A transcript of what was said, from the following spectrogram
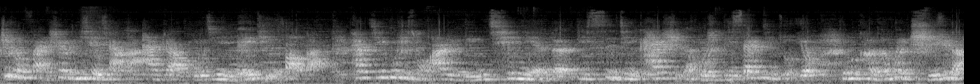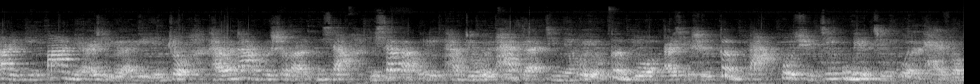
这种反射林现象呢，按照国际媒体的报道，几乎是从二零零七年的第四季开始的。或是第三季左右，那么可能会持续到二零零八年，而且越来越严重。台湾当然会受到影响。以香港为例，他们就会判断今年会有更多，而且是更大，过去几乎没有经历过的台风。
